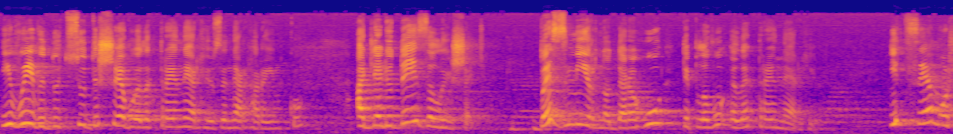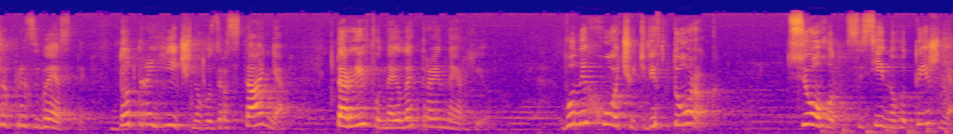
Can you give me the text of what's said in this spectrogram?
і виведуть цю дешеву електроенергію з енергоринку, а для людей залишать безмірно дорогу теплову електроенергію. І це може призвести до трагічного зростання тарифу на електроенергію. Вони хочуть вівторок цього сесійного тижня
